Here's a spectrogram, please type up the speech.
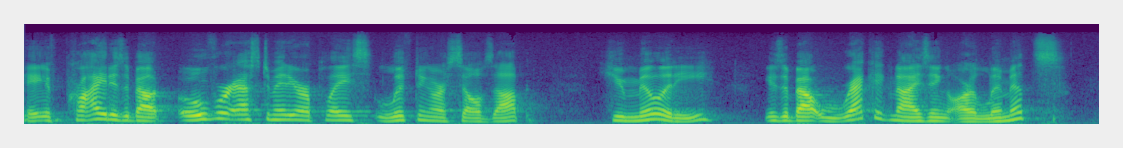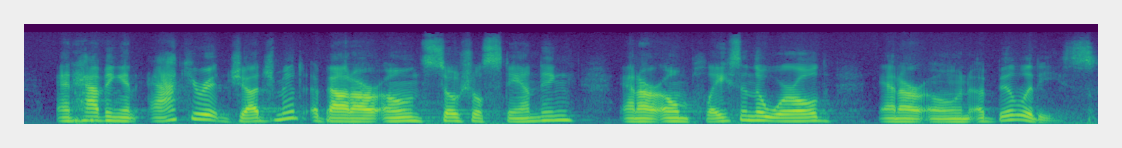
Okay? If pride is about overestimating our place, lifting ourselves up, humility is about recognizing our limits and having an accurate judgment about our own social standing and our own place in the world and our own abilities.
